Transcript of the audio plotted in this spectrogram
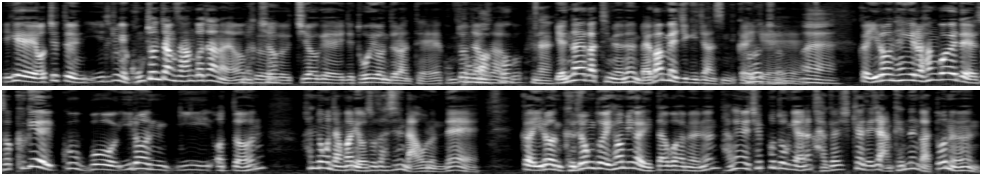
이게 어쨌든 일종의 공천 장사한 거잖아요. 그렇죠. 그 지역의 이제 도의원들한테 공천 돈 장사하고 네. 옛날 같으면 매관 매직이지 않습니까 이게. 그렇죠. 예. 그러니까 이런 행위를 한 거에 대해서 그게 그 뭐 이런 이 어떤 한동훈 장관이 여서도 사실은 나오는데 그러니까 이런 그 정도의 혐의가 있다고 하면은 당연히 체포동의안은 가결시켜야 되지 않겠는가 또는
